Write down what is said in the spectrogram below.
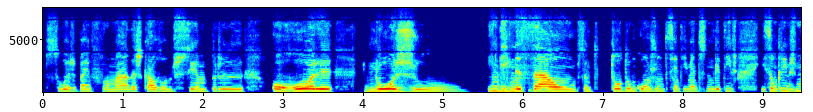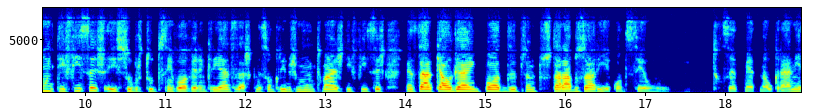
pessoas bem formadas, causam-nos sempre horror, nojo, indignação, portanto, todo um conjunto de sentimentos negativos, e são crimes muito difíceis, e sobretudo se envolverem crianças, acho que são crimes muito mais difíceis. Pensar que alguém pode, portanto, estar a abusar, e aconteceu recentemente na Ucrânia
